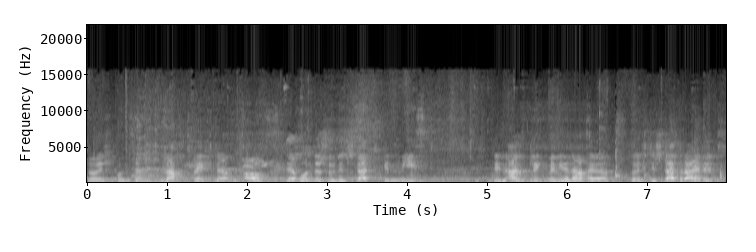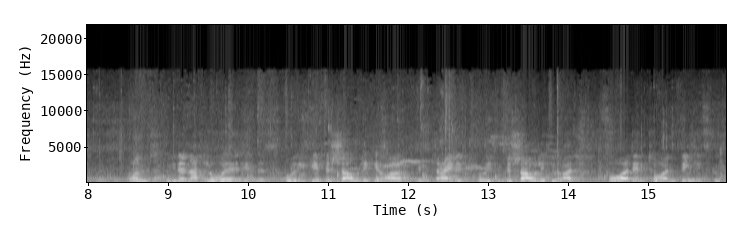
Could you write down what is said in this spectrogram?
durch unseren Nachtwächter aus der wunderschönen Stadt. Genießt den Anblick, wenn ihr nachher durch die Stadt reitet und wieder nach Lohe in das ruhige, beschauliche Ort, den kleinen, ruhigen, beschaulichen Ort vor den Toren Dinkelsbütz.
